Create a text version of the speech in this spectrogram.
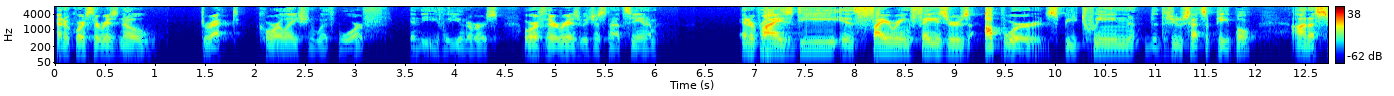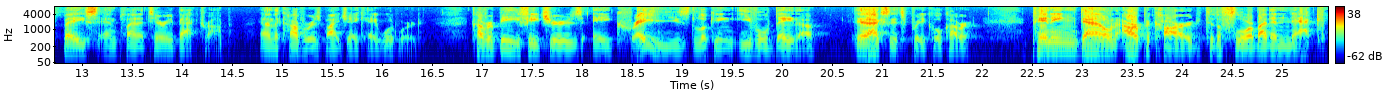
And of course, there is no direct correlation with Worf in the evil universe, or if there is, we're just not seeing him. Enterprise D is firing phasers upwards between the two sets of people on a space and planetary backdrop, and the cover is by J.K. Woodward. Cover B features a crazed-looking evil Data. Actually, it's a pretty cool cover. Pinning down our Picard to the floor by the neck,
